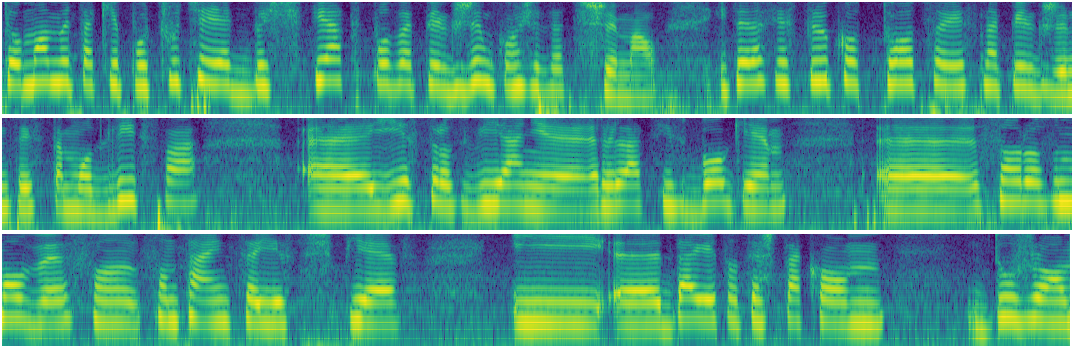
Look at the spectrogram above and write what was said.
to mamy takie poczucie, jakby świat poza pielgrzymką się zatrzymał. I teraz jest tylko to, co jest na pielgrzymce. Jest ta modlitwa, e, jest rozwijanie relacji z Bogiem, e, są rozmowy, są, są tańce, jest śpiew i e, daje to też taką dużą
